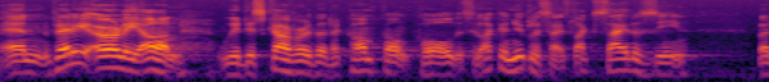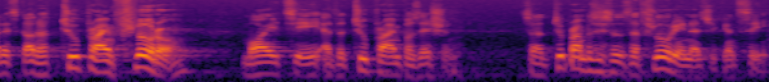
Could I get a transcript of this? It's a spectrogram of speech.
And very early on, we discovered that a compound called, it's like a nucleoside, it's like cytosine, but it's got a 2' fluoro moiety at the 2' position. So the 2' position is a fluorine, as you can see.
